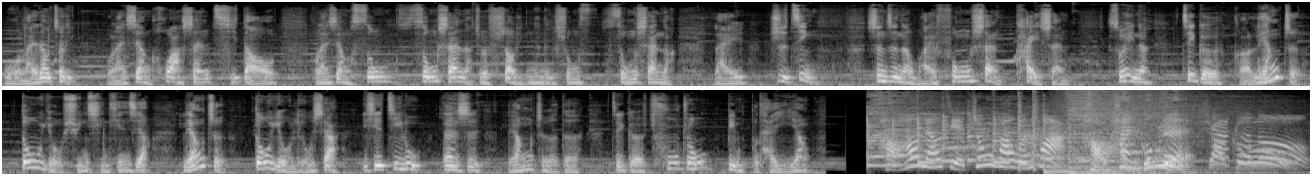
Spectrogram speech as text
我来到这里，我来向华山祈祷，我来向嵩嵩山啊，就是少林的那个嵩嵩山呐，来致敬，甚至呢我还封禅泰山，所以呢这个啊两者都有巡行天下，两者都有留下一些记录，但是两者的。这个初衷并不太一样。好好了解中华文化，好汉攻略。下课喽。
